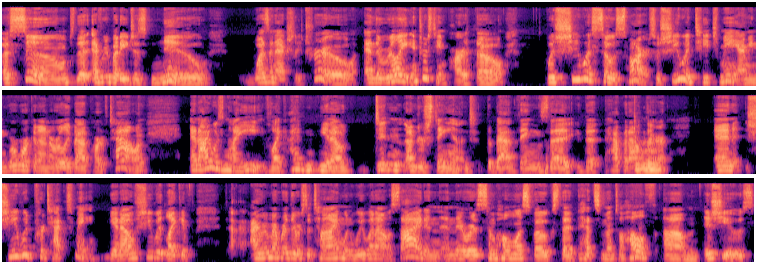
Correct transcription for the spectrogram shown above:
assumed that everybody just knew wasn't actually true. And the really interesting part, though, was she was so smart. So she would teach me. I mean, we're working in a really bad part of town, and I was naive. Like I, you know, didn't understand the bad things that that happen out mm-hmm. there. And she would protect me. You know, she would like if I remember there was a time when we went outside and, and there was some homeless folks that had some mental health um, issues.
